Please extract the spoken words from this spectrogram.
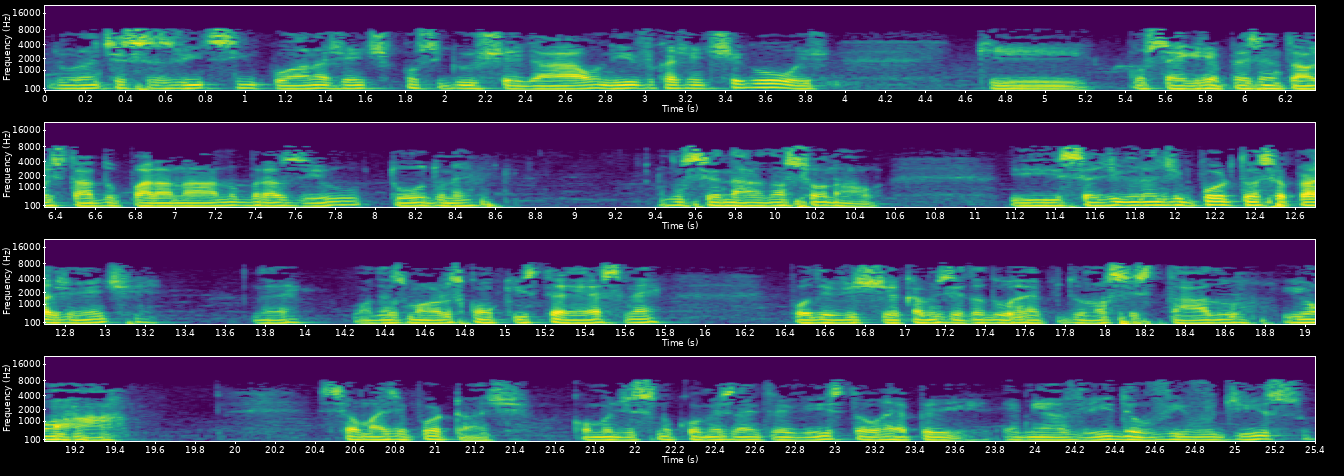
durante esses 25 anos a gente conseguiu chegar ao nível que a gente chegou hoje. Que consegue representar o estado do Paraná no Brasil todo, né? No cenário nacional. E isso é de grande importância pra gente, né? Uma das maiores conquistas é essa, né? Poder vestir a camiseta do rap do nosso estado e honrar. Isso é o mais importante. Como eu disse no começo da entrevista, o rap é minha vida, eu vivo disso.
